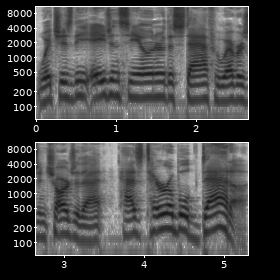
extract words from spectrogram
which is the agency owner, the staff, whoever's in charge of that, has terrible data.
